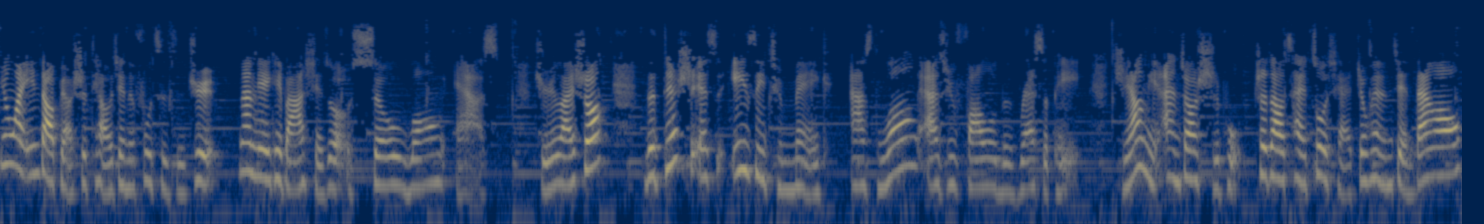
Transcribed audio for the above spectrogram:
用来引导表示条件的副词子句。那你也可以把它写作 so long as。举例来说，The dish is easy to make as long as you follow the recipe。只要你按照食谱，这道菜做起来就会很简单哦。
